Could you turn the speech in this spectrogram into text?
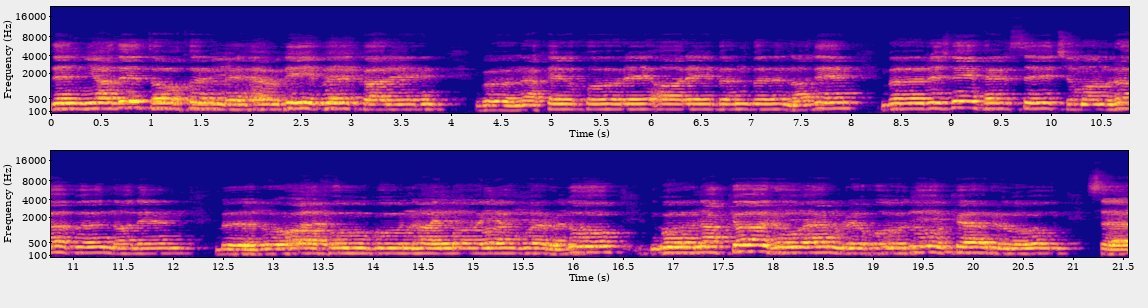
Dünyada tohum hevli bekarin Günahı khore are ben benalen Berejni herse çman rabın alen Beru afu günay maya verdo Günahkaru emri hudu karu. Selavat-ı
